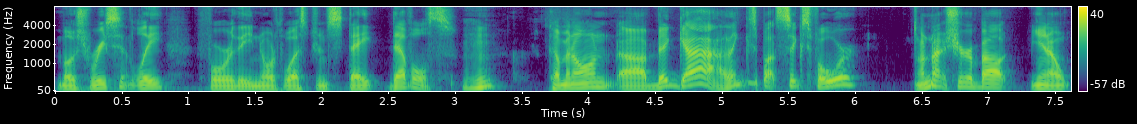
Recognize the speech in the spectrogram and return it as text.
most recently for the Northwestern State Devils. Coming on, uh, big guy. I think he's about six four. I'm not sure about you know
